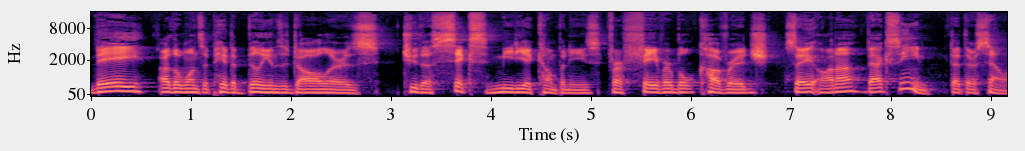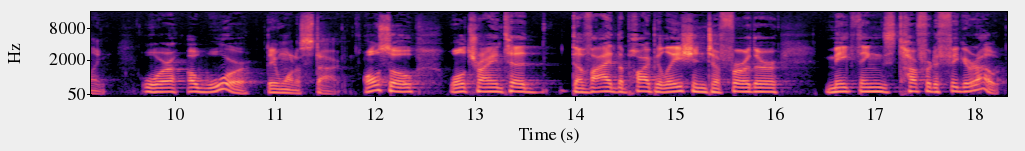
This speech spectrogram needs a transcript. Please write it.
They are the ones that pay the billions of dollars to the six media companies for favorable coverage, say on a vaccine that they're selling or a war they want to start. Also, while trying to divide the population to further make things tougher to figure out.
